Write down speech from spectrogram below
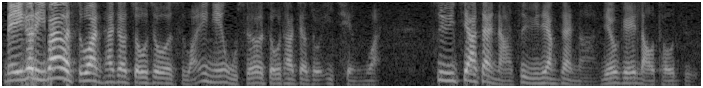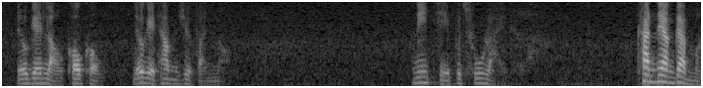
每个礼拜二十万，它叫周周二十万，一年五十二周，它叫做一千万。至于价在哪，至于量在哪，留给老头子，留给老 Coco，留给他们去烦恼。你解不出来的啦。看量干嘛？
